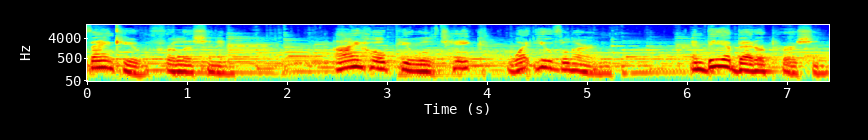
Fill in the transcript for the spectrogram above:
Thank you for listening. I hope you will take what you've learned and be a better person.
